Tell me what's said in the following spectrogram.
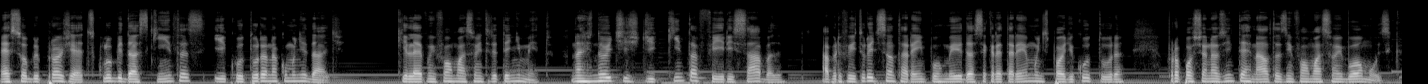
é sobre projetos Clube das Quintas e Cultura na Comunidade, que levam informação e entretenimento. Nas noites de quinta-feira e sábado, a Prefeitura de Santarém, por meio da Secretaria Municipal de Cultura, proporciona aos internautas informação e boa música.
